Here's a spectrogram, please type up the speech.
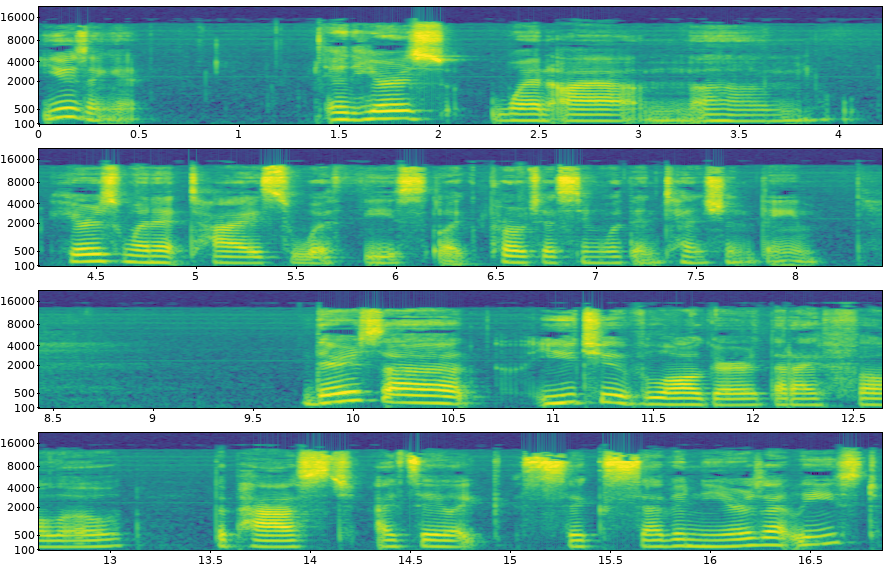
using it. And here's when i um, um here's when it ties with these like protesting with intention theme there's a YouTube vlogger that I follow the past, I'd say like six, seven years at least.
